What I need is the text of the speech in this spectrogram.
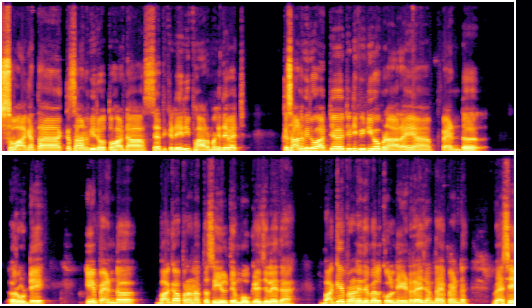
ਸਵਾਗਤ ਹੈ ਕਿਸਾਨ ਵੀਰੋ, ਤੁਹਾਡਾ ਸਿੱਧਕ ਡੇਰੀ ਫਾਰਮਿੰਗ ਦੇ ਵਿੱਚ। ਕਿਸਾਨ ਵੀਰੋ, ਅੱਜ ਜਿਹੜੀ ਵੀਡੀਓ ਬਣਾ ਰਹੇ ਆ, ਪਿੰਡ ਰੋਡੇ, ਇਹ ਪਿੰਡ ਬਾਗਾ ਪੁਰਾਣਾ ਤਹਿਸੀਲ ਤੇ ਮੋਗੇ ਜ਼ਿਲ੍ਹੇ ਦਾ ਹੈ। ਬਾਗੇ ਪੁਰਾਣੇ ਦੇ ਬਿਲਕੁਲ ਨੇੜ ਰਹਿ ਜਾਂਦਾ ਹੈ ਪਿੰਡ। ਵੈਸੇ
